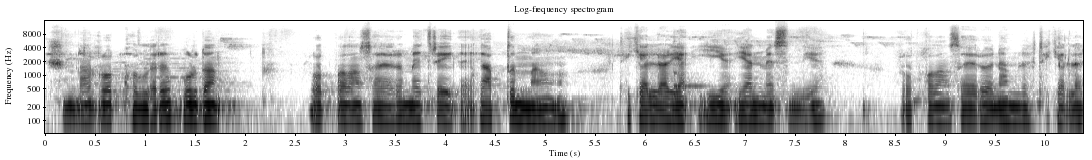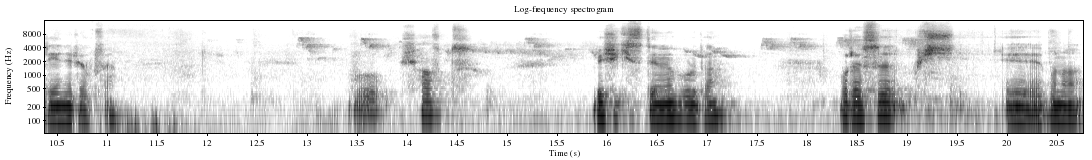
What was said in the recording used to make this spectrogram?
şunlar rot kolları. Buradan rot balans ayarı metreyle yaptım ben onu. Tekerler ye- ye- yenmesin diye. Rot balans ayarı önemli. Tekerler yenir yoksa. Bu şaft beşik sistemi burada. Burası e, bunu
